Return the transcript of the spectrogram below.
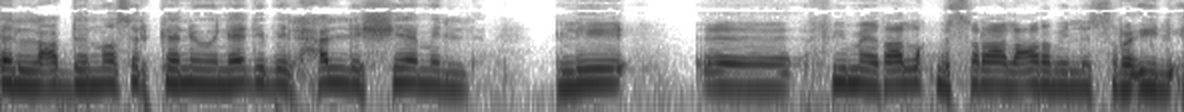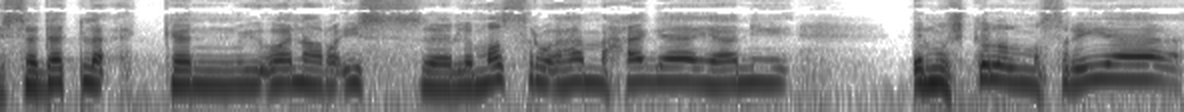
عبد الناصر كان ينادي بالحل الشامل ل آه، فيما يتعلق بالصراع العربي الإسرائيلي. السادات لا كان أنا رئيس لمصر وأهم حاجة يعني المشكلة المصرية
